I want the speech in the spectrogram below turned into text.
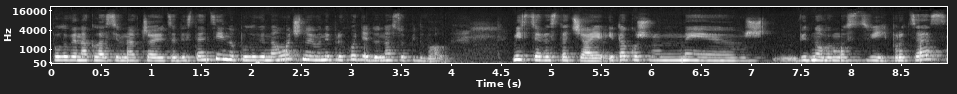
половина класів навчаються дистанційно, половина очно, і вони приходять до нас у підвал. Місця вистачає. І також ми відновимо свій процес,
